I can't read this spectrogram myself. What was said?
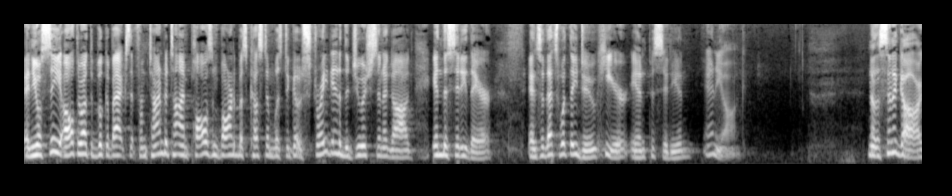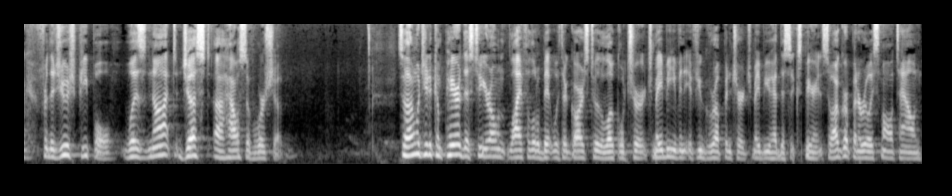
And you'll see all throughout the book of Acts that from time to time, Paul's and Barnabas' custom was to go straight into the Jewish synagogue in the city there. And so that's what they do here in Pisidian Antioch. Now, the synagogue for the Jewish people was not just a house of worship. So I want you to compare this to your own life a little bit with regards to the local church. Maybe even if you grew up in church, maybe you had this experience. So I grew up in a really small town,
